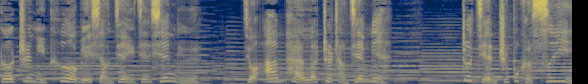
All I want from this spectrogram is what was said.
得知你特别想见一见仙女，就安排了这场见面。这简直不可思议！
